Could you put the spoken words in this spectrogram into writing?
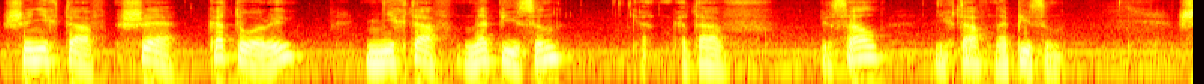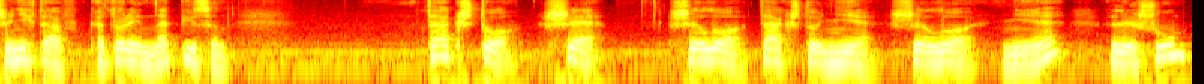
шенихтав ше, который, нихтав написан, катав писал, нихтав написан. Шенихтав, который написан так что ше, шело, так что не, шело, не, лешум,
